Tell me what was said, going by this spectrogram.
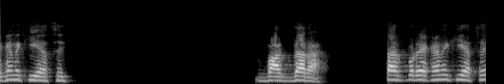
এখানে কি আছে? বাগদারা। তারপরে এখানে কি আছে?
